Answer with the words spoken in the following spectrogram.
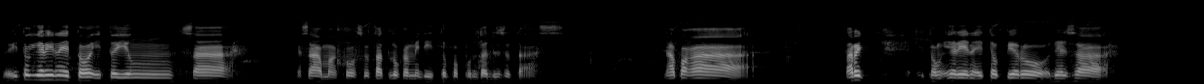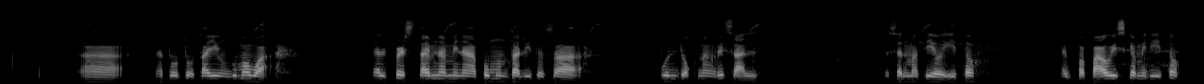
So itong area na ito, ito yung sa kasama ko. So tatlo kami dito papunta dun sa taas. Napaka tarik itong area na ito pero dahil sa ah, natuto tayong gumawa dahil first time namin na pumunta dito sa bundok ng Rizal sa San Mateo ito nagpapawis kami dito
